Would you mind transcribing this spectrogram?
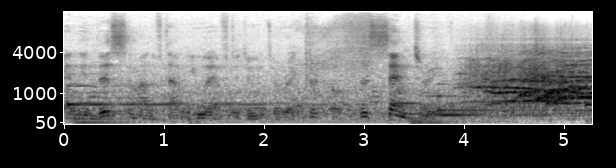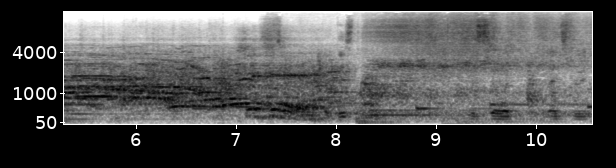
and in this amount of time you have to do the record of the century. But this time we thought let's do it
